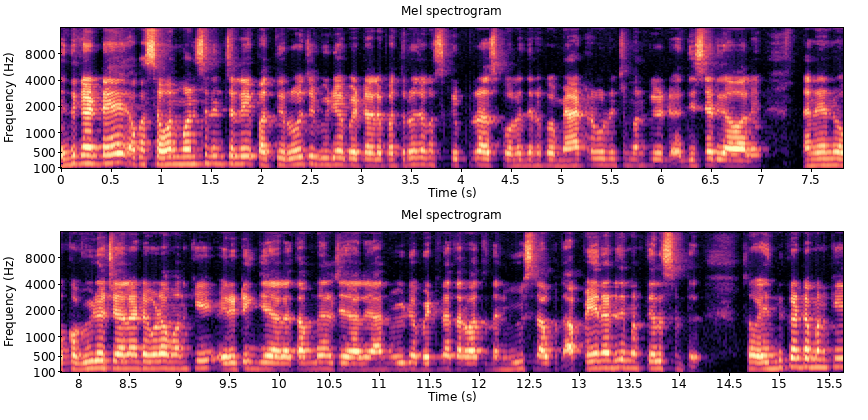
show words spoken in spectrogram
ఎందుకంటే ఒక సెవెన్ మంత్స్ నుంచి ప్రతిరోజు వీడియో పెట్టాలి ప్రతిరోజు ఒక స్క్రిప్ట్ రాసుకోవాలి దాని ఒక మ్యాటర్ గురించి మనకి డిసైడ్ కావాలి. నేను ఒక వీడియో చేయాలంటే కూడా మనకి ఎడిటింగ్ చేయాలి తమ్నేల్ చేయాలి అని వీడియో పెట్టిన తర్వాత దాని వ్యూస్ రాకపోతే ఆ పెయిన్ అనేది మనకు తెలుస్తుంటుంది. సో ఎందుకంటే మనకి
